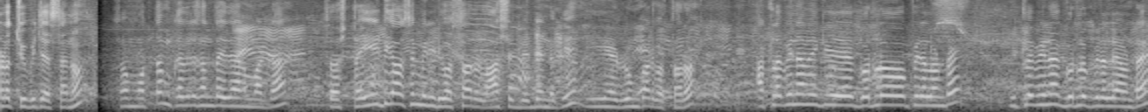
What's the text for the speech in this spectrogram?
కూడా చూపించేస్తాను. సో మొత్తం కదిరి సంత ఇదే అనమాట సో స్ట్రైట్గా వస్తే మీరు ఇటుకి వస్తారు లాస్ట్ డెడ్ ఎండ్కి. ఈ రూమ్ కాడికి వస్తారు. అట్లా పోయినా మీకు గొర్రెలు పిల్లలు ఉంటాయి. ఇట్లా పోయినా గొర్రెలు పిల్లలే ఉంటాయి.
